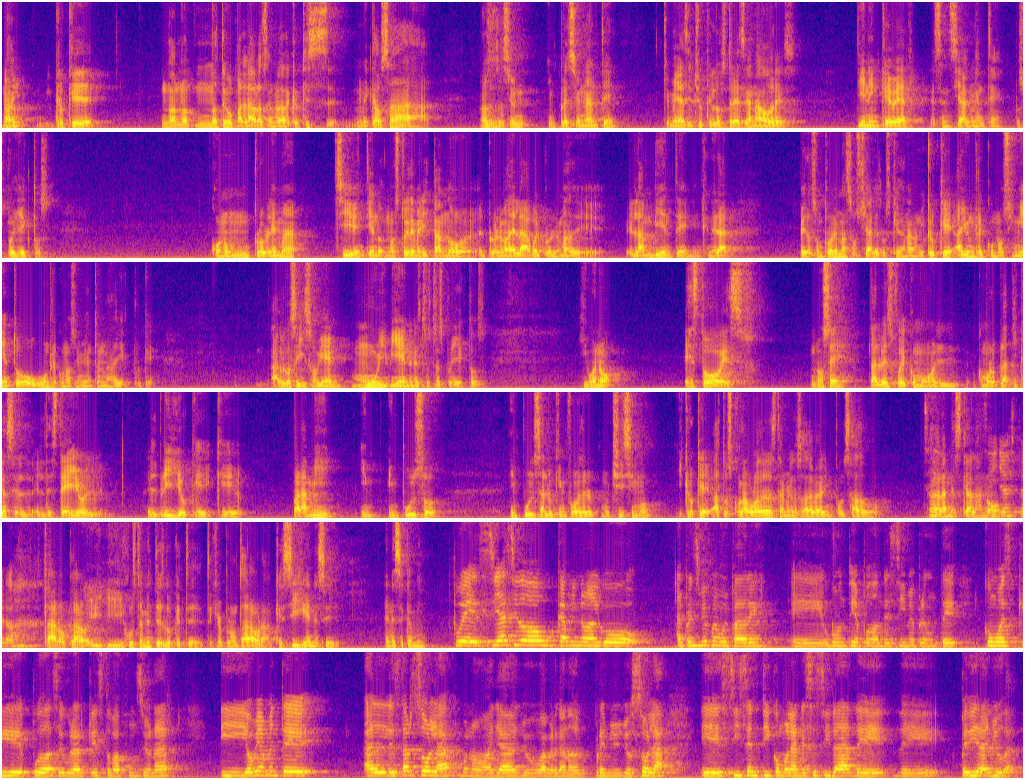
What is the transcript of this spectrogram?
No, creo que no, no, no tengo palabras, en verdad. Creo que me causa una sensación impresionante que me hayas dicho que los tres ganadores tienen que ver esencialmente los proyectos con un problema, sí, entiendo, no estoy demeritando el problema del agua, el problema del el ambiente en general, pero son problemas sociales los que ganaron. Y creo que hay un reconocimiento, o hubo un reconocimiento en Madrid, porque algo se hizo bien, muy bien en estos tres proyectos. Y bueno, esto es, no sé, tal vez fue como, el, como lo platicas, el, destello, el, brillo que, para mí impulso, impulsa Looking Further muchísimo y creo que a tus colaboradores también los ha de haber impulsado a gran escala, ¿no? Sí, yo espero. Claro, claro. Y, justamente es lo que te, quiero preguntar ahora. ¿Qué sigue en ese, en ese camino? Pues sí ha sido un camino algo, al principio fue muy padre, eh, hubo un tiempo donde sí me pregunté cómo es que puedo asegurar que esto va a funcionar y obviamente al estar sola, bueno, allá yo haber ganado el premio yo sola, eh, sí sentí como la necesidad de, de pedir ayuda.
